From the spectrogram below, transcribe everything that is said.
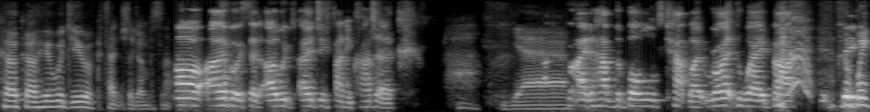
Coco, who would you have potentially done for Snatch? Oh, I've always said I would. I'd do Fanny Cradock. Yeah. I'd have the bald cap like right the way back. The wig,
